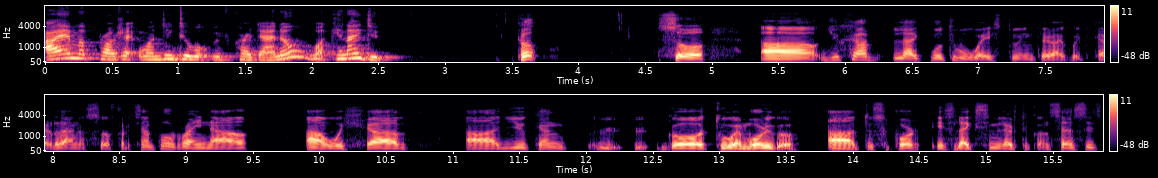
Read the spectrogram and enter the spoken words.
I am a project wanting to work with Cardano, what can I do? Cool. So uh, you have like multiple ways to interact with Cardano. So for example, right now uh, we have uh, you can go to Emurgo uh, to support. It's like similar to ConsenSys.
